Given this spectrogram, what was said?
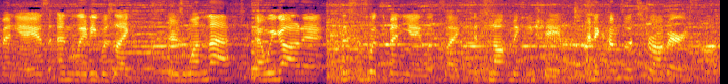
Beignets, and the lady was like, there's one left, and we got it. This is what the beignet looks like. It's not Mickey shaped, and it comes with strawberry sauce.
